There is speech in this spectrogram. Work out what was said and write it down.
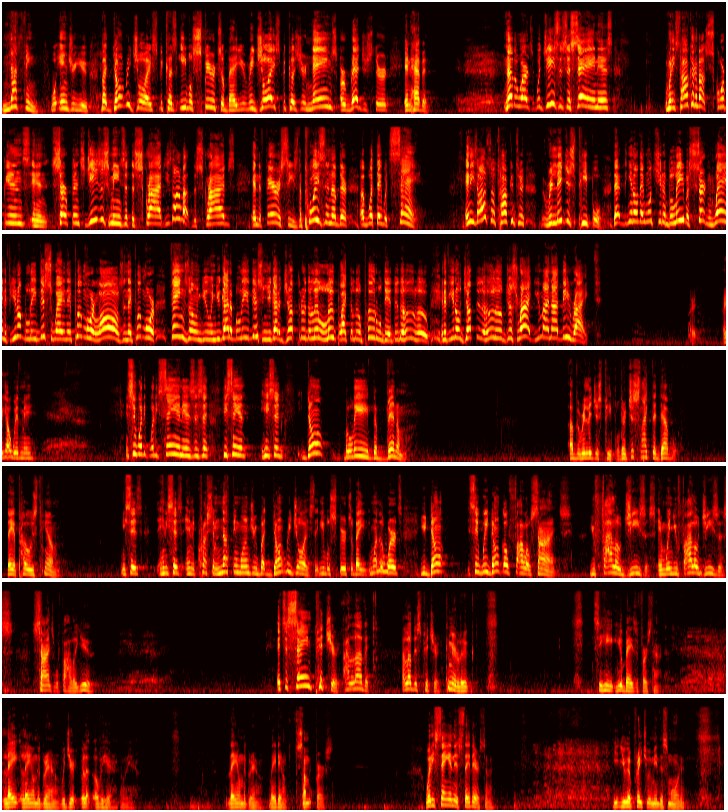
Nothing will injure you. But don't rejoice because evil spirits obey you. Rejoice because your names are registered in heaven. Amen. In other words, what Jesus is saying is when he's talking about scorpions and serpents, Jesus means that the scribes, he's talking about the scribes and the Pharisees, the poison of, their, of what they would say. And he's also talking to religious people that, you know, they want you to believe a certain way. And if you don't believe this way, and they put more laws and they put more things on you, and you got to believe this, and you got to jump through the little loop like the little poodle did through the hula hoop. And if you don't jump through the hula hoop just right, you might not be right. Are y'all with me? And see, what, what he's saying is, is that he's saying, he said, don't believe the venom of the religious people. They're just like the devil. They opposed him. He says, and he says, and crush them, nothing will injure you, but don't rejoice that evil spirits obey. One of the words, you don't, see, we don't go follow signs. You follow Jesus. And when you follow Jesus, signs will follow you. It's the same picture. I love it. I love this picture. Come here, Luke. See, he, he obeys the first time. lay, lay on the ground with your, look, over here, over here. Lay on the ground. Lay down. Stomach first. What he's saying is, stay there, son. You're going to preach with me this morning.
